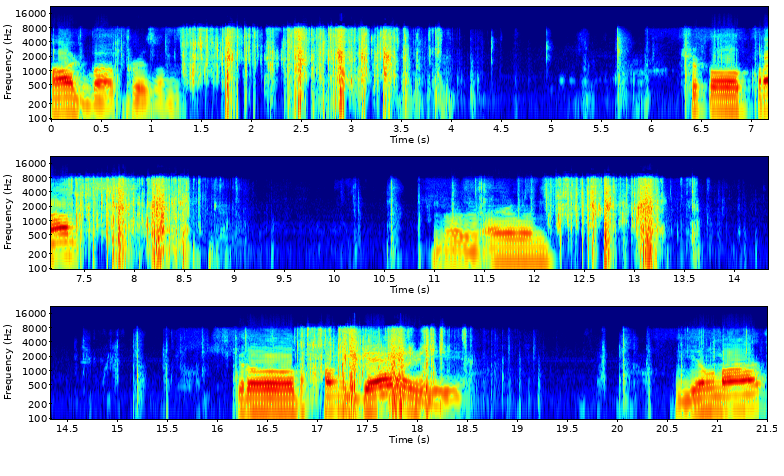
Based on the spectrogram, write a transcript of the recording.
Pogba Prizm. Triple France. Northern Ireland. Good old Hungary. Yilmaz.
